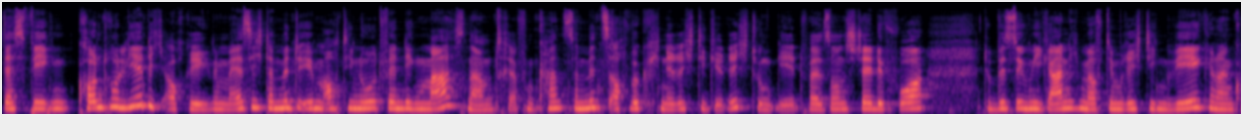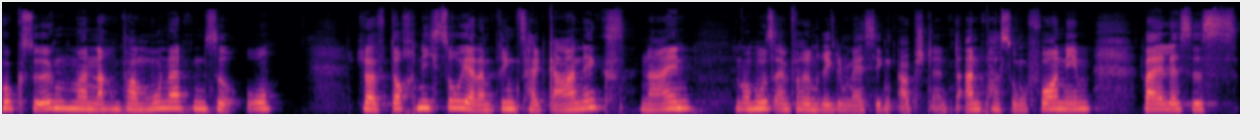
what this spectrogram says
Deswegen kontrollier dich auch regelmäßig, damit du eben auch die notwendigen Maßnahmen treffen kannst, damit es auch wirklich in eine richtige Richtung geht. Weil sonst stell dir vor, du bist irgendwie gar nicht mehr auf dem richtigen Weg und dann guckst du irgendwann nach ein paar Monaten so, oh, läuft doch nicht so, ja, dann bringt's halt gar nichts. Nein, man muss einfach in regelmäßigen Abständen Anpassungen vornehmen, weil es ist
